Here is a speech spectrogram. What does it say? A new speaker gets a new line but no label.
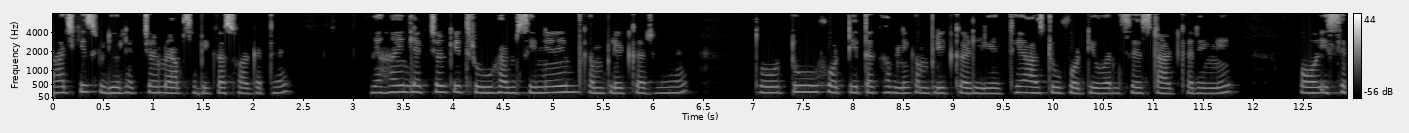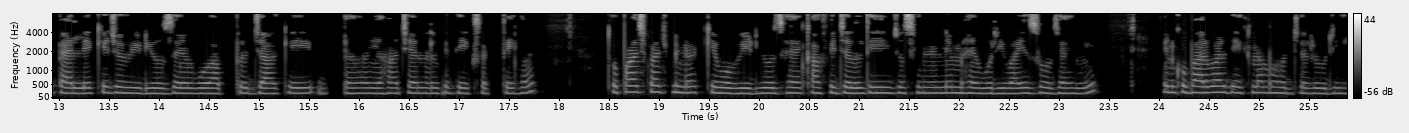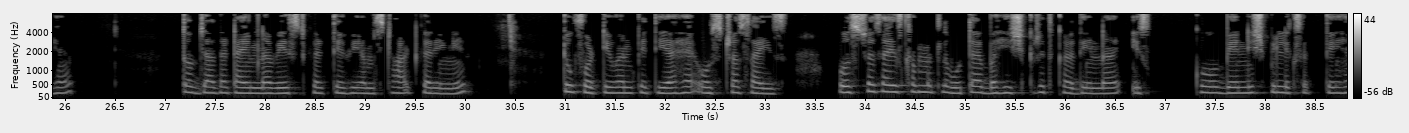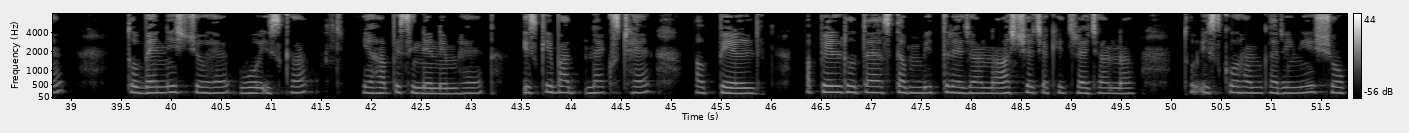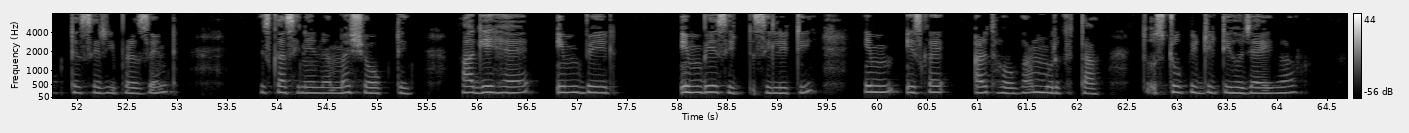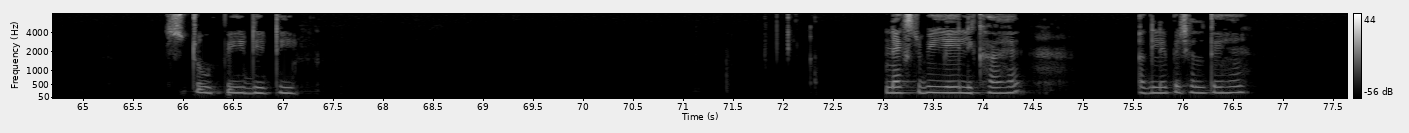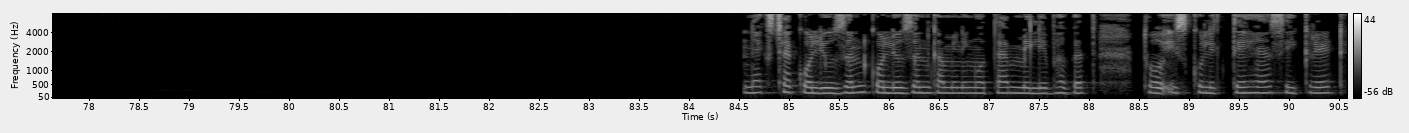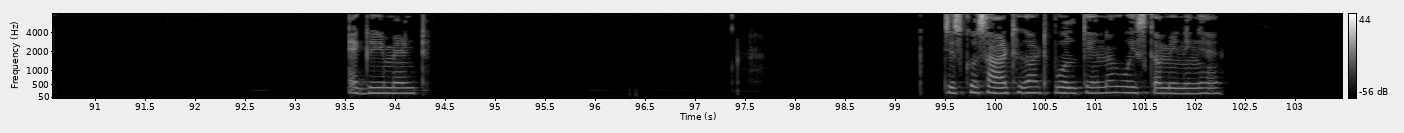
आज के इस वीडियो लेक्चर में आप सभी का स्वागत है। यहाँ इन लेक्चर के थ्रू हम सीनियम कंप्लीट कर रहे हैं। तो 240 तक हमने कंप्लीट कर लिए थे। आज 241 से स्टार्ट करेंगे। और इससे पहले के जो वीडियोस हैं, वो आप जाके यहाँ चैनल पे देख सकते हैं। तो पाँच पाँच मिनट के वो वीडियोस हैं। काफ़ी जल्दी जो सीनियम है, वो रिवाइज हो जाएँगे। इनको बार बार देखना बहुत ज़रूरी है। तो अब ज़्यादा टाइम ना वेस्ट करते हुए हम स्टार्ट करेंगे। टू फोर्टी वन पे दिया है ओस्ट्रासाइज। ओस्ट्रासाइज का मतलब होता है बहिष्कृत कर देना। इसको बेनिश भी लिख सकते हैं। तो बेनिश जो है वो इसका यहाँ पे सिनेनिम है। इसके बाद नेक्स्ट है अपेल्ड। अपेल्ड होता है स्तंभित रह जाना, आश्चर्यचकित रह जाना। तो इसको हम करेंगे शोक्ट से रिप्रेजेंट। इसका सिनेनम है शोक्ट आगे है इम्बे, इम्बेसिलिटी, इम, इसका अर्थ होगा मूर्खता। तो स्टूपिडिटी हो जाएगा। स्टूपिडिटी नेक्स्ट भी यही लिखा है। अगले पे चलते हैं। नेक्स्ट है कोल्यूज़न कोल्यूज़न का मीनिंग होता है मिली भगत तो इसको लिखते हैं सीक्रेट एग्रीमेंट जिसको साठ गाठ बोलते हैं ना, वो इसका मीनिंग है।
